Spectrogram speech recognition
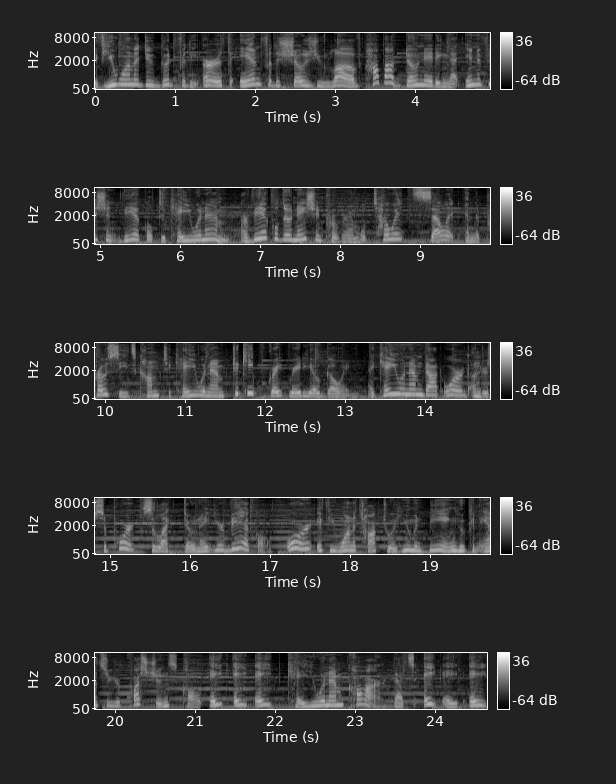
If you want to do good for the earth and for the shows you love, how about donating that inefficient vehicle to KUNM? Our vehicle donation program will tow it, sell it, and the proceeds come to KUNM to keep great radio going. At kunm.org under support, select donate your vehicle. Or if you want to talk to a human being who can answer your questions, call 888 KUNM CAR. That's 888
